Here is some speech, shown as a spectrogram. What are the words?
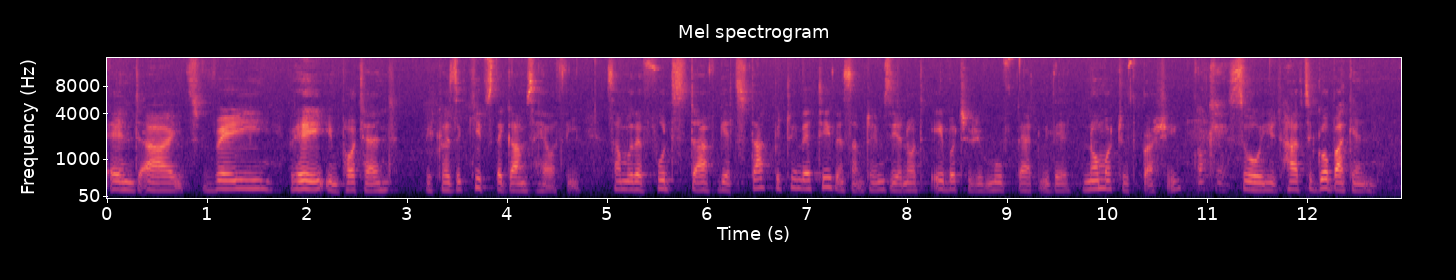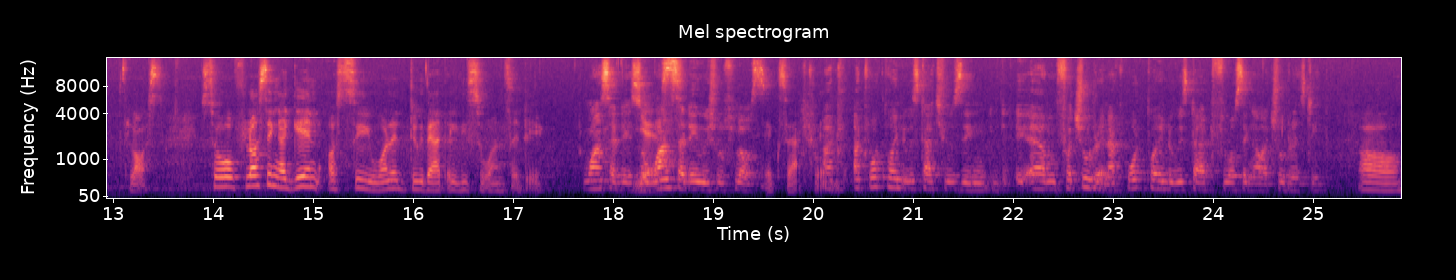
And uh, it's very, very important because it keeps the gums healthy. Some of the food stuff gets stuck between the teeth, and sometimes you're not able to remove that with a normal toothbrushing. Okay. So you'd have to go back and floss. So flossing again, also you want to do that at least once a day. Once a day. So Yes. once a day we should floss. Exactly. At, at what point do we start using, um, for children, at what point do we start flossing our children's teeth? Oh,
